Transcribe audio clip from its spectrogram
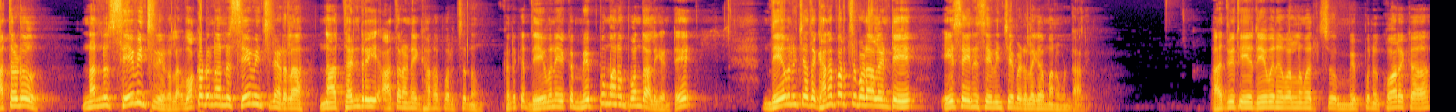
అతడు నన్ను సేవించిన ఎడల ఒకడు నన్ను సేవించిన ఎడల నా తండ్రి అతనిని ఘనపరచును. కనుక దేవుని యొక్క మెప్పు మనం పొందాలి అంటే దేవుని చేత ఘనపరచబడాలంటే ఏసైని సేవించే బిడలుగా మనం ఉండాలి. అద్వితీయ దేవుని వలన వచ్చు మెప్పును కోరక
